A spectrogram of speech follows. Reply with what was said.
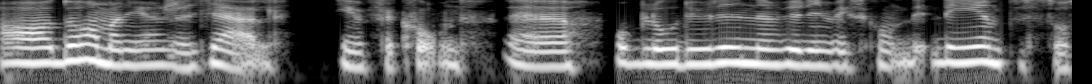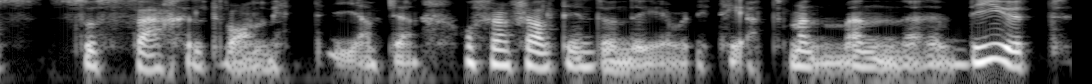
Ja, då har man ju en rejäl infektion. Eh, och blod i urinen vid urinvägsinfektion, det, det är inte så, så särskilt vanligt egentligen. Och framförallt inte under graviditet. Men, men eh, det är ju ett,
